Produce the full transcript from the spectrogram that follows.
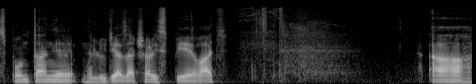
spontánne ľudia začali spievať a e,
